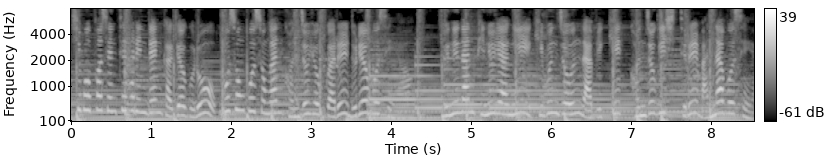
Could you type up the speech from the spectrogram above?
15% 할인된 가격으로 뽀송뽀송한 건조 효과를 누려보세요. 은은한 비누향이 기분 좋은 나비킥 건조기 시트를 만나보세요.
